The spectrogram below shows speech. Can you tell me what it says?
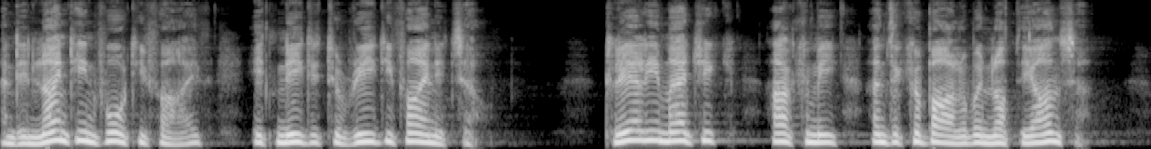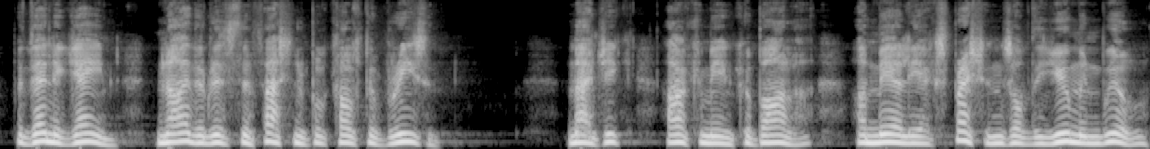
and in 1945 it needed to redefine itself. Clearly, magic, alchemy, and the Kabbalah were not the answer. But then again, neither is the fashionable cult of reason. Magic, alchemy, and Kabbalah are merely expressions of the human will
